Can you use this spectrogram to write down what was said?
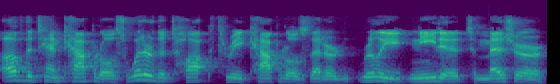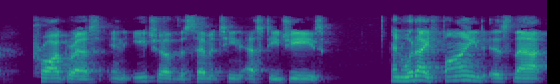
of the 10 capitals, what are the top three capitals that are really needed to measure progress in each of the 17 SDGs? And what I find is that,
